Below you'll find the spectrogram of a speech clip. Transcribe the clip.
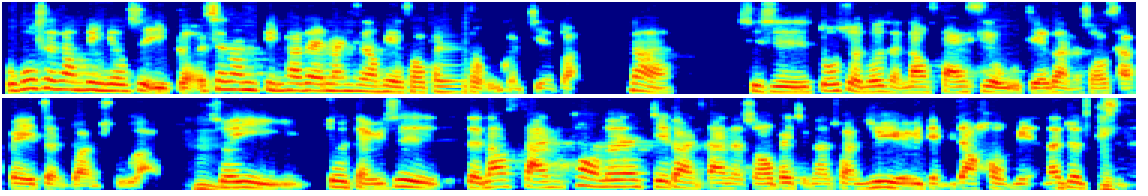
不过肾脏病又是一个肾脏病，它在慢性肾脏病的时候分成五个阶段，那。其实多数人都等到三四五阶段的时候才被诊断出来，所以就等于是等到三，通常都在阶段三的时候被诊断出来，就是有一点比较后面，那就只能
